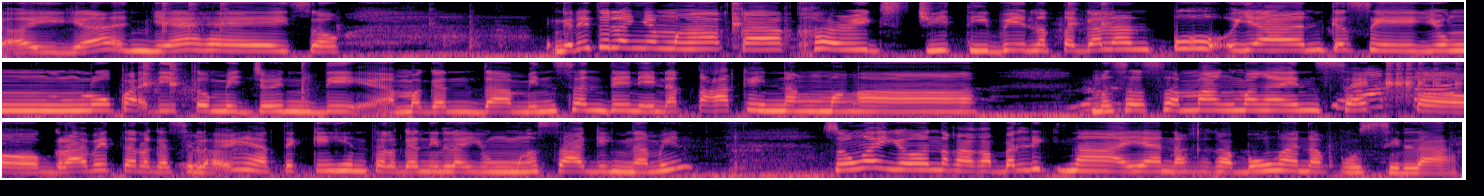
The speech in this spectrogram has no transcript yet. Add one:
Ayan, yay! So, Ganito lang yung mga ka-Karigs GTV. Natagalan po yan kasi yung lupa dito medyo hindi maganda. Minsan din inatake ng mga masasamang mga insekto. Grabe talaga sila. Ay, atikihin talaga nila yung mga saging namin. So ngayon, nakakabalik na. Ayan, nakakabunga na po sila.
